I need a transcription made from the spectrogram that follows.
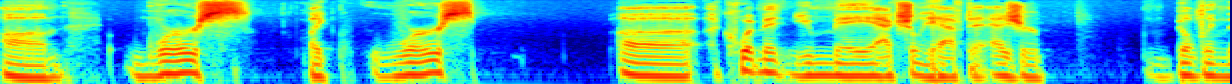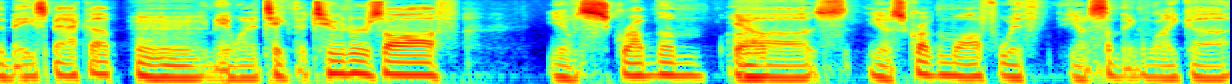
Um, worse, like worse uh, equipment, you may actually have to, as you're building the bass back up, Mm-hmm. you may want to take the tuners off, you know, scrub them, Yep. uh, you know, scrub them off with, you know, something like, uh,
